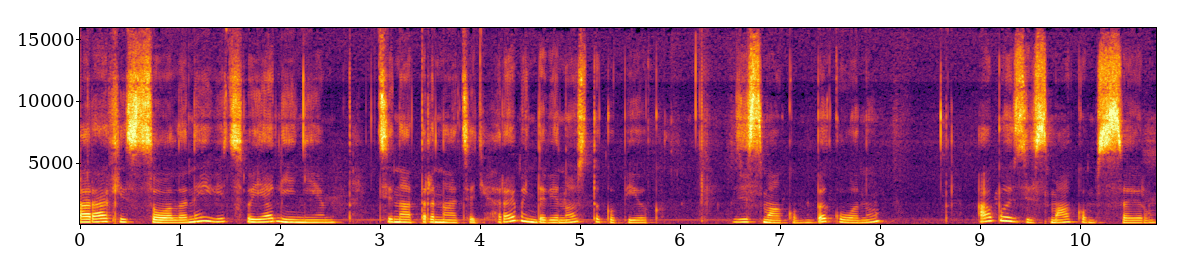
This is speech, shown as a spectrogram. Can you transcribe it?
Арахіс солений від своя лінія. Ціна 13 гривень 90 копійок. Зі смаком бекону або зі смаком сиру.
